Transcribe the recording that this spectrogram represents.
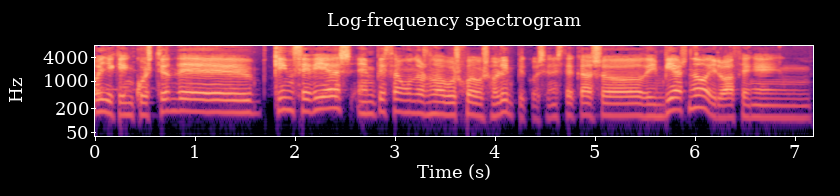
Oye, que en cuestión de 15 días empiezan unos nuevos Juegos Olímpicos, en este caso de invierno, y lo hacen en,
